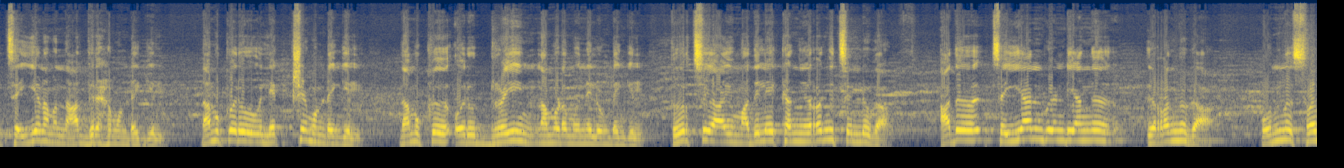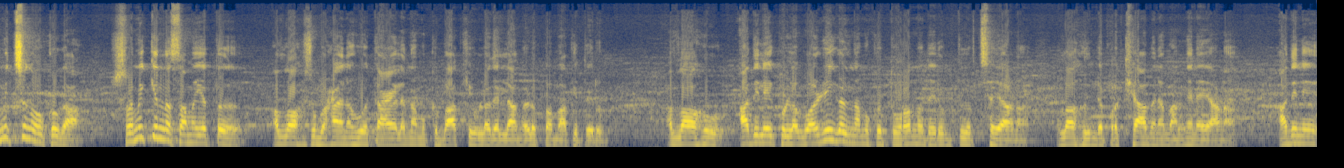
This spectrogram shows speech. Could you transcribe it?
ചെയ്യണമെന്ന് ആഗ്രഹമുണ്ടെങ്കിൽ നമുക്കൊരു ലക്ഷ്യമുണ്ടെങ്കിൽ നമുക്ക് ഒരു ഡ്രീം നമ്മുടെ മുന്നിലുണ്ടെങ്കിൽ തീർച്ചയായും അതിലേക്ക് അങ്ങ് ഇറങ്ങിച്ചെല്ലുക. അത് ചെയ്യാൻ വേണ്ടി അങ്ങ് ഇറങ്ങുക. ഒന്ന് ശ്രമിച്ചു നോക്കുക. ശ്രമിക്കുന്ന സമയത്ത് അള്ളാഹു സുബാനഹുത്തായാലും നമുക്ക് ബാക്കിയുള്ളതെല്ലാം എളുപ്പമാക്കി തരും. അള്ളാഹു അതിലേക്കുള്ള വഴികൾ നമുക്ക് തുറന്നു തരും തീർച്ചയാണ്. അള്ളാഹുവിന്റെ പ്രഖ്യാപനം അങ്ങനെയാണ്. അതിന്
